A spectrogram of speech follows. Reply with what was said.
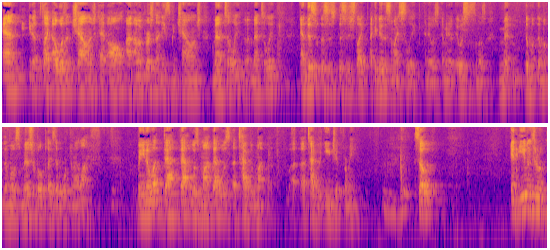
and you know, it's like I wasn't challenged at all. I, I'm a person that needs to be challenged mentally, mentally. And this this is this is just like I could do this in my sleep, and it was I mean it, was the most the, the, the most miserable place I've worked in my life. But you know what? That that was my that was a type of my a- type of Egypt for me. Mm-hmm. So, and even through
